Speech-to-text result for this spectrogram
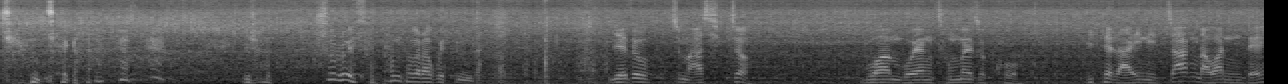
지금 제가 이런 수로에서 탐색을 하고 있습니다. 얘도 좀 아쉽죠? 무한 모양 정말 좋고 밑에 라인이 쫙 나왔는데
